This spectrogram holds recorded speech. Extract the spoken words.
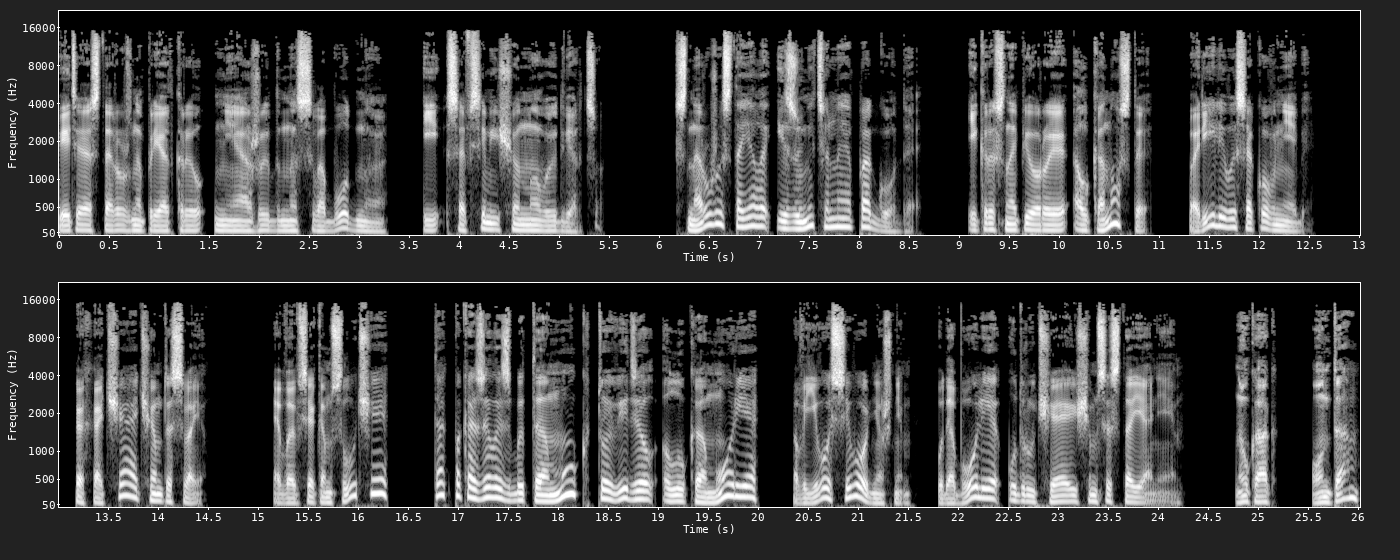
Петя осторожно приоткрыл неожиданно свободную и совсем еще новую дверцу. Снаружи стояла изумительная погода, и красноперые алконосты парили высоко в небе, хохоча о чем-то своем. Во всяком случае, так показалось бы тому, кто видел лукоморье в его сегодняшнем, куда более удручающем состоянии. «Ну как, он там?»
